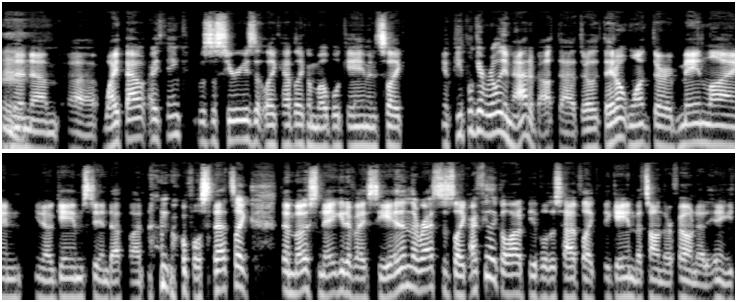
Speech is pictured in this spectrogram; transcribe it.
mm. and then um uh wipeout i think was a series that like had like a mobile game and it's like you know, people get really mad about that. They're like, they don't want their mainline, you know, games to end up on, on, mobile. So that's like the most negative I see. And then the rest is like, I feel like a lot of people just have like the game that's on their phone at any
